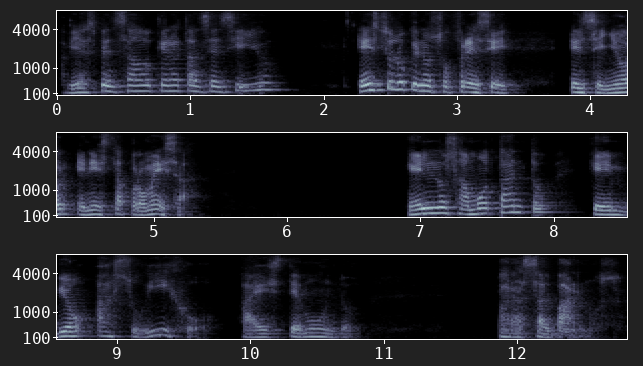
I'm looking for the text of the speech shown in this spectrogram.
¿Habías pensado que era tan sencillo? Esto es lo que nos ofrece el Señor en esta promesa. Él nos amó tanto que envió a su Hijo a este mundo para salvarnos,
